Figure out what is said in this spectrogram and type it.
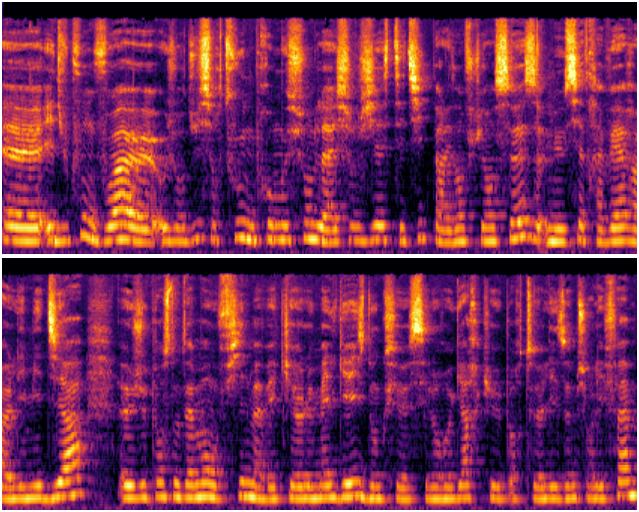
Euh, et du coup, on voit euh, aujourd'hui surtout une promotion de la chirurgie esthétique par les influenceuses, mais aussi à travers euh, les médias. je pense notamment au film avec le male gaze, donc c'est le regard que portent les hommes sur les femmes,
